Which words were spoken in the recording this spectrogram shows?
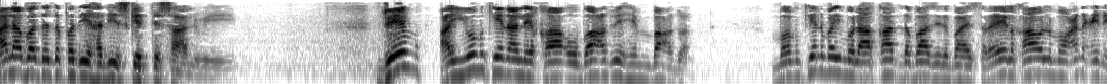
اعلی بد د پدی حدیث کې اتصال وی دویم ایوم کنا لقاء بعضهم بعضا ممکن به ملاقات د بعضی د با اسرائیل قول معنعن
